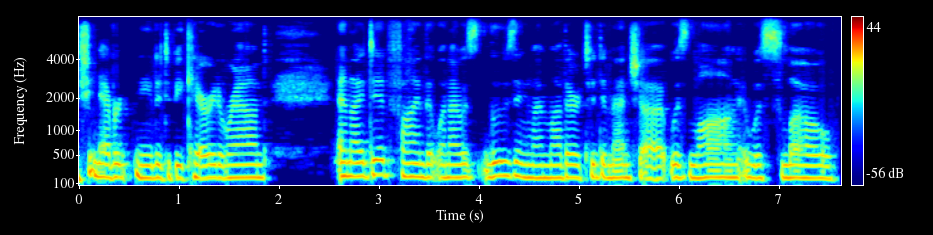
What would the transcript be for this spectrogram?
She never needed to be carried around. And I did find that when I was losing my mother to dementia, it was long, it was slow,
